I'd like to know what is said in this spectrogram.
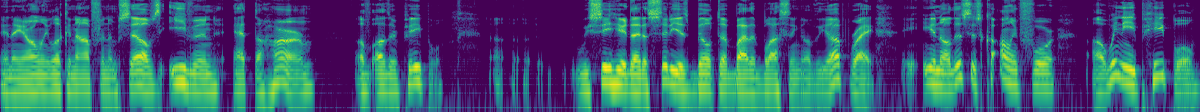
and they are only looking out for themselves, even at the harm of other people. Uh, we see here that a city is built up by the blessing of the upright. You know, this is calling for uh, we need people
